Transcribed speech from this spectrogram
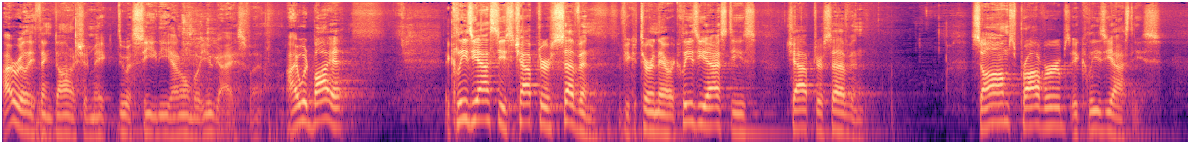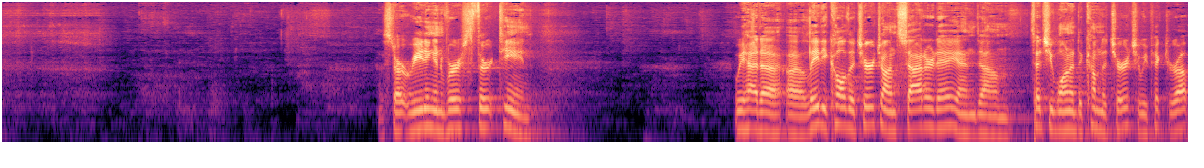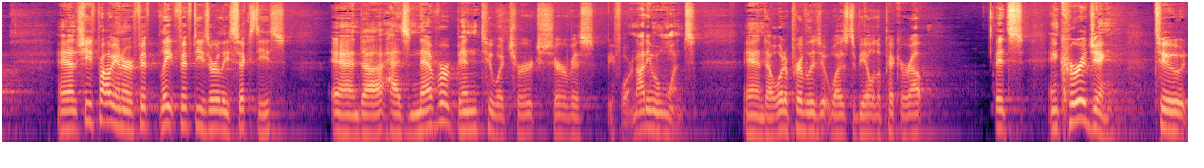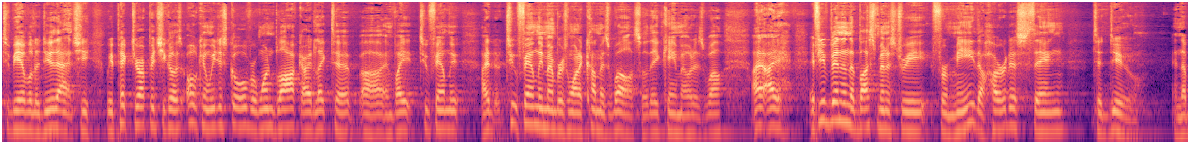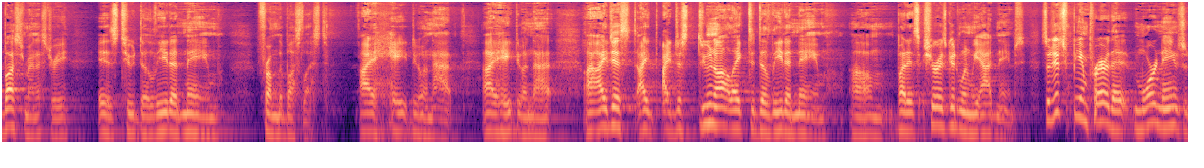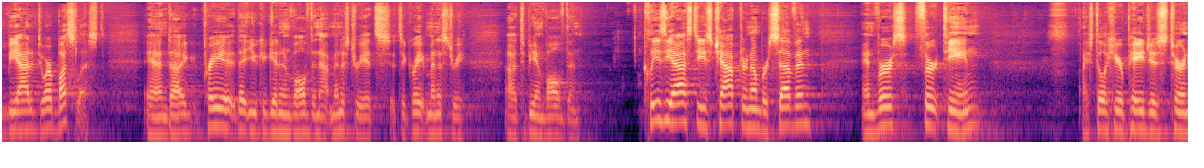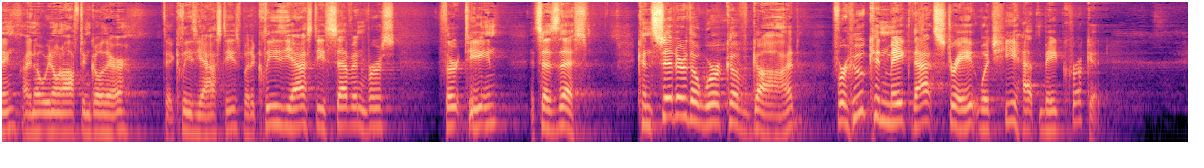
I really think Donna should make do a CD. I don't know about you guys, but I would buy it. Ecclesiastes chapter 7, if you could turn there. Ecclesiastes chapter 7. Psalms, Proverbs, Ecclesiastes. Start reading in verse 13. We had a, a lady call the church on Saturday and um, said she wanted to come to church, and we picked her up. And she's probably in her late 50s, early 60s, and uh, has never been to a church service before, not even once. And uh, what a privilege it was to be able to pick her up. It's encouraging to, to be able to do that. And she, we picked her up and she goes, Oh, can we just go over one block? I'd like to uh, invite two family, I, two family members want to come as well. So they came out as well. I, I, if you've been in the bus ministry, for me, the hardest thing to do in the bus ministry is to delete a name from the bus list. I hate doing that. I hate doing that. I, I just, I, I just do not like to delete a name. Um, but it sure is good when we add names. So just be in prayer that more names would be added to our bus list. And uh, pray that you could get involved in that ministry. It's, it's a great ministry uh, to be involved in. Ecclesiastes chapter number 7 and verse 13. I still hear pages turning. I know we don't often go there to Ecclesiastes, but Ecclesiastes 7, verse 13, it says this Consider the work of God for who can make that straight which he hath made crooked?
